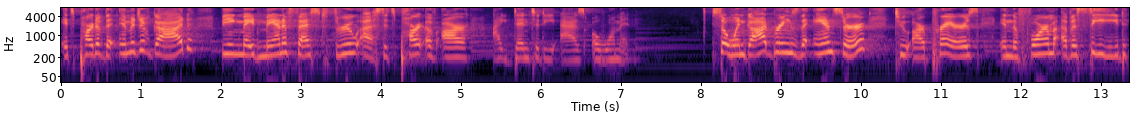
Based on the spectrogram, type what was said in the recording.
It's part of the image of God being made manifest through us. It's part of our identity as a woman. So when God brings the answer to our prayers in the form of a seed,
